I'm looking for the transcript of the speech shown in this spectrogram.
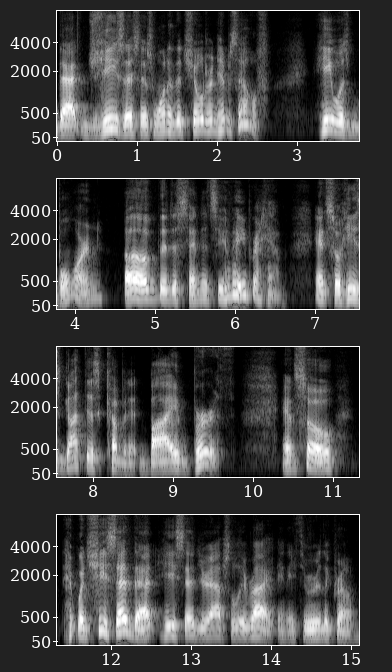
that Jesus is one of the children himself. He was born of the descendancy of Abraham. And so he's got this covenant by birth. And so when she said that, he said, You're absolutely right. And he threw her the crumb,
